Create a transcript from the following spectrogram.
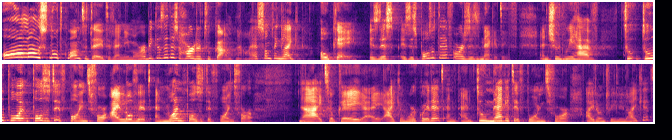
almost not quantitative anymore because it is harder to count now. As something like, okay, is this, is this positive or is this negative? And should we have two, two point, positive points for I love it and one positive point for nah, it's okay, I, I can work with it, and, and two negative points for I don't really like it.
